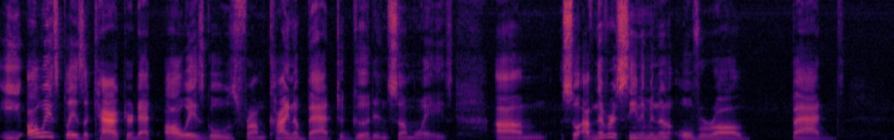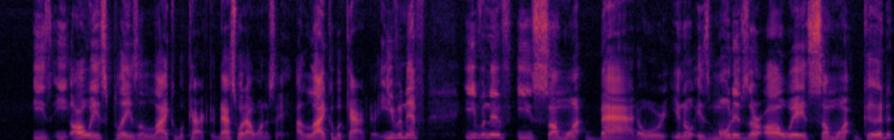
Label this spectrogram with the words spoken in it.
he always plays a character that always goes from kind of bad to good in some ways. Um, so I've never seen him in an overall bad. He's he always plays a likable character. That's what I want to say. A likable character, even if even if he's somewhat bad or you know his motives are always somewhat good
